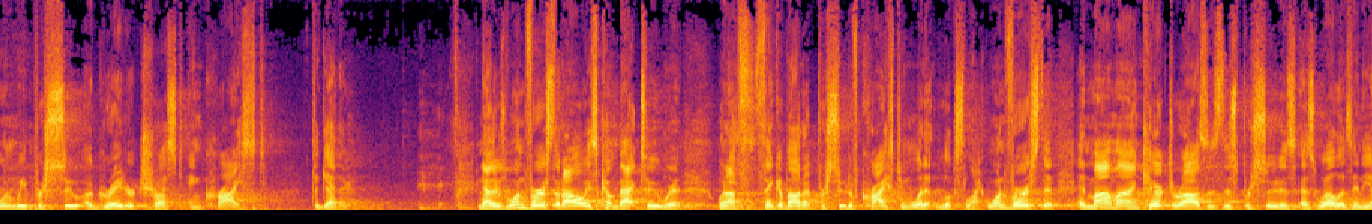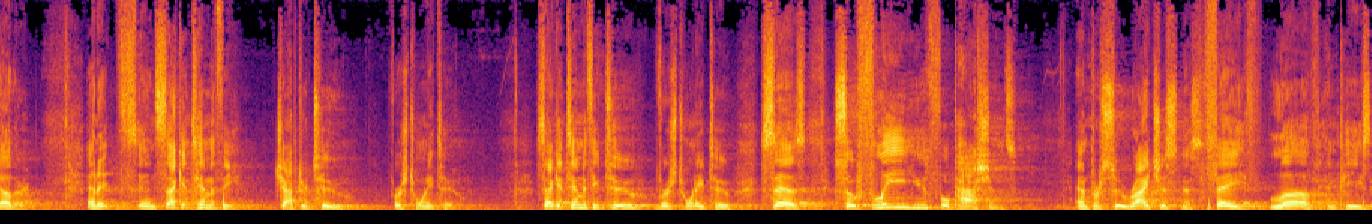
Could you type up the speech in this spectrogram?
when we pursue a greater trust in Christ together. Now, there's one verse that I always come back to where, when I think about a pursuit of Christ and what it looks like. One verse that, in my mind, characterizes this pursuit as, as well as any other. And it's in 2 Timothy chapter 2, verse 22. 2 Timothy 2, verse 22 says, So flee youthful passions and pursue righteousness, faith, love, and peace,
